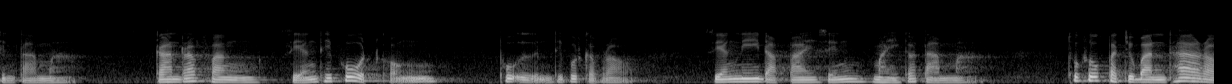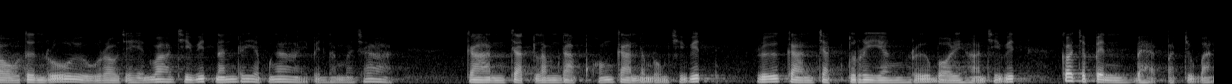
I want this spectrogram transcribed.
จึงตามมา การรับฟังเสียงที่พูดของผู้อื่นที่พูดกับเรา เสียงนี้ดับไปเสียงใหม่ก็ตามมา ทุกๆ ปัจจุบันถ้าเราตื่นรู้อยู่เราจะเห็นว่าชีวิตนั้นเรียบง่ายเป็นธรรมชาติ การจัดลำดับของการดำรงชีวิต หรือการจัดเรียงหรือบริหารชีวิต ก็จะเป็นแบบปัจจุบัน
